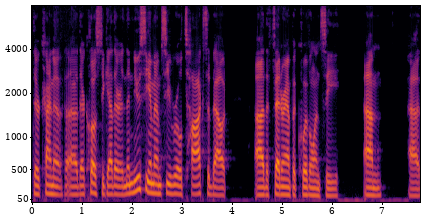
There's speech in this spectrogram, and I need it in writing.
they're kind of uh, they're close together. And the new CMMC rule talks about uh, the FedRAMP equivalency. Um, uh,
